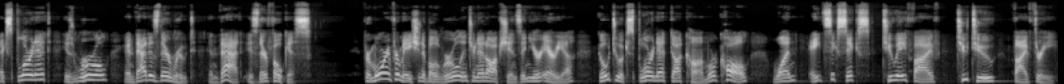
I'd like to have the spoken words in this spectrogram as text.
Xplornet is rural, and that is their route, and that is their focus. For more information about rural internet options in your area, go to xplornet.com or call 1 866 285 2253.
